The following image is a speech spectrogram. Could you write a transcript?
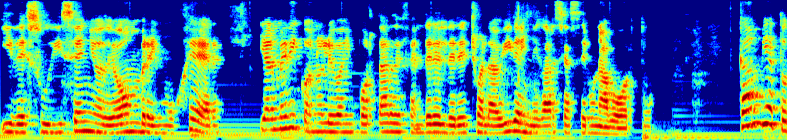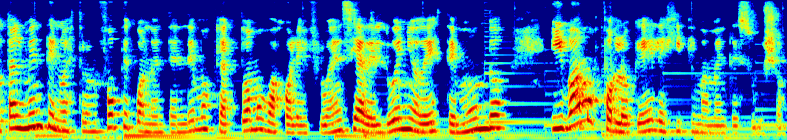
y de su diseño de hombre y mujer, y al médico no le va a importar defender el derecho a la vida y negarse a hacer un aborto. Cambia totalmente nuestro enfoque cuando entendemos que actuamos bajo la influencia del dueño de este mundo y vamos por lo que es legítimamente suyo.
